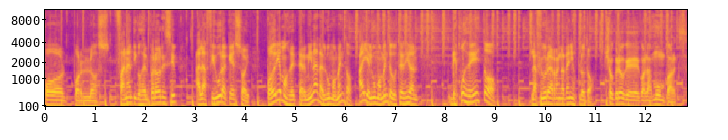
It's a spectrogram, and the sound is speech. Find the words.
por, por los fanáticos del Progressive a la figura que es hoy, ¿podríamos determinar algún momento? ¿Hay algún momento que ustedes digan, después de esto, la figura de Hernán Cataño explotó? Yo creo que con las Moon Parks.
